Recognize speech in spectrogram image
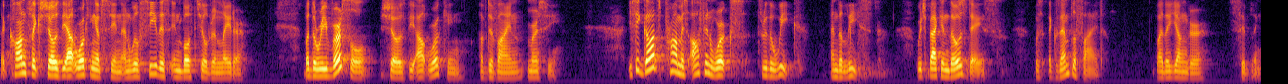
The conflict shows the outworking of sin, and we'll see this in both children later. But the reversal shows the outworking of divine mercy. You see, God's promise often works through the weak and the least, which back in those days was exemplified by the younger sibling.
